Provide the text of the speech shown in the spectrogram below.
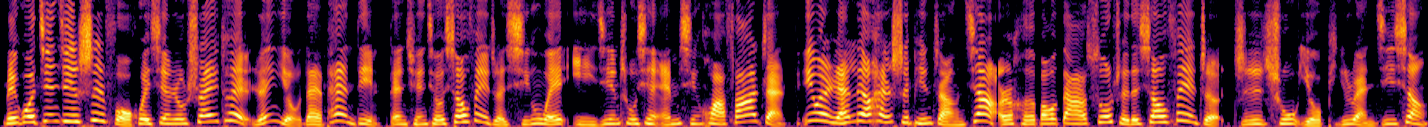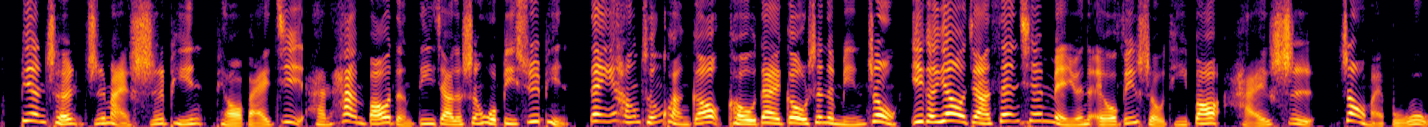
美国经济是否会陷入衰退，仍有待判定，但全球消费者行为已经出现 M 型化发展。因为燃料和食品涨价而荷包大缩水的消费者支出有疲软迹象，变成只买食品、漂白剂和汉堡等低价的生活必需品。但银行存款高、口袋够深的民众，一个要价三千美元的 LV 手提包还是照买不误。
